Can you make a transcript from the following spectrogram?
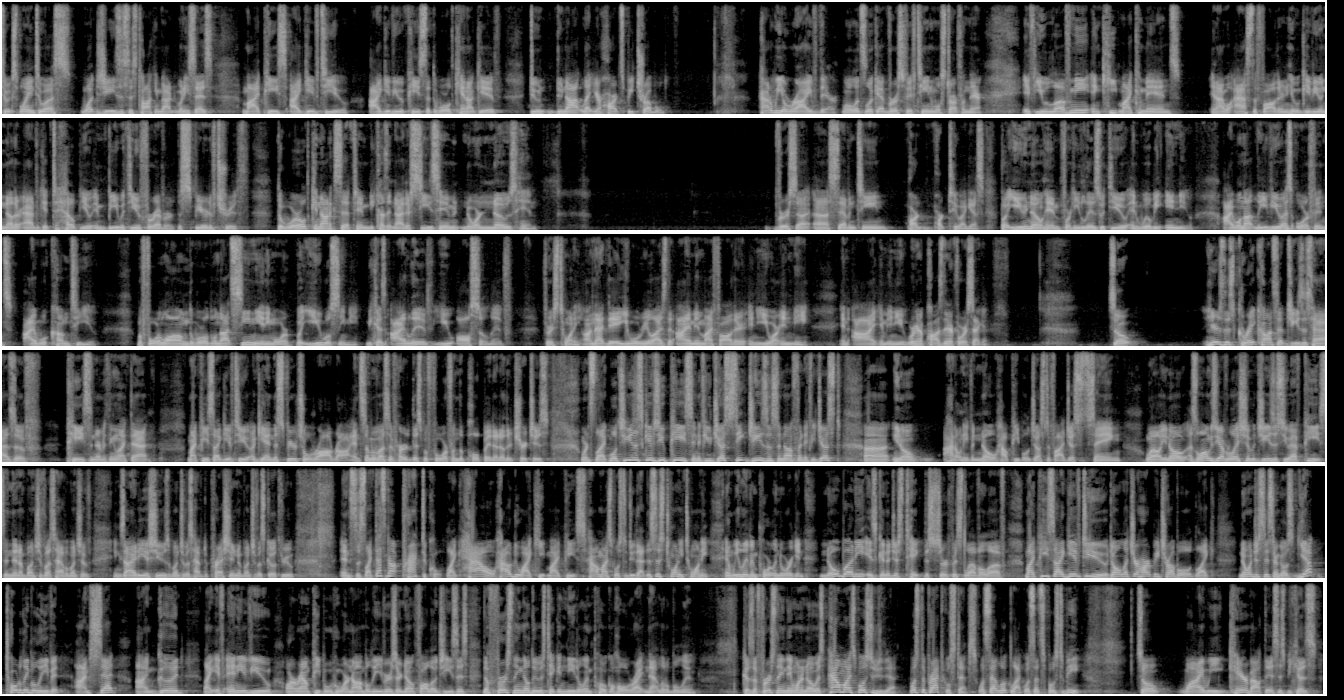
to explain to us what Jesus is talking about when he says, My peace I give to you. I give you a peace that the world cannot give. Do, do not let your hearts be troubled. How do we arrive there? Well, let's look at verse 15. We'll start from there. If you love me and keep my commands, and I will ask the Father, and he will give you another advocate to help you and be with you forever, the Spirit of truth. The world cannot accept him because it neither sees him nor knows him. Verse uh, uh, 17, part, part 2, I guess. But you know him, for he lives with you and will be in you. I will not leave you as orphans, I will come to you. Before long, the world will not see me anymore, but you will see me. Because I live, you also live. Verse 20 On that day, you will realize that I am in my Father, and you are in me, and I am in you. We're going to pause there for a second. So, here's this great concept Jesus has of peace and everything like that. My peace I give to you. Again, the spiritual rah rah. And some of us have heard this before from the pulpit at other churches where it's like, well, Jesus gives you peace. And if you just seek Jesus enough, and if you just, uh, you know, I don't even know how people justify just saying, well, you know, as long as you have a relationship with Jesus, you have peace. And then a bunch of us have a bunch of anxiety issues, a bunch of us have depression, a bunch of us go through. And it's just like, that's not practical. Like, how? How do I keep my peace? How am I supposed to do that? This is 2020, and we live in Portland, Oregon. Nobody is going to just take the surface level of, my peace I give to you. Don't let your heart be troubled. Like, no one just sits there and goes, Yep, totally believe it. I'm set. I'm good. Like, if any of you are around people who are non believers or don't follow Jesus, the first thing they'll do is take a needle and poke a hole right in that little balloon. Because the first thing they want to know is, How am I supposed to do that? What's the practical steps? What's that look like? What's that supposed to be? So, why we care about this is because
